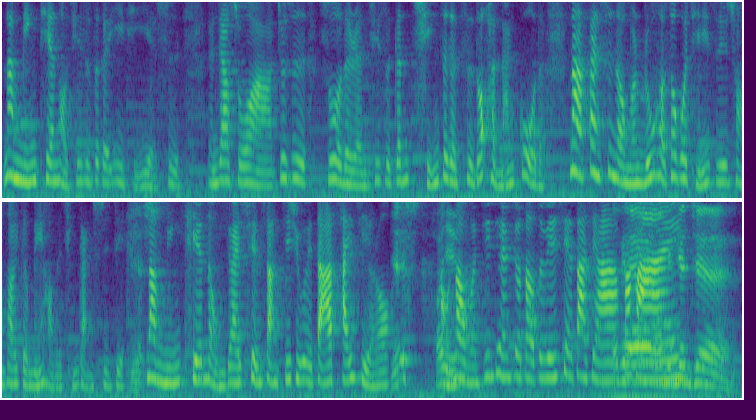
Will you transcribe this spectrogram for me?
那明天哦，其实这个议题也是人家说啊，就是所有的人其实跟情这个字都很难过的。那但是呢，我们如何透过潜意识去创造一个美好的情感世界 Yes 那明天呢，我们就在线上继续为大家拆解喽。Yes，好。那我们今天就到这边，谢谢大家拜拜。明天见。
